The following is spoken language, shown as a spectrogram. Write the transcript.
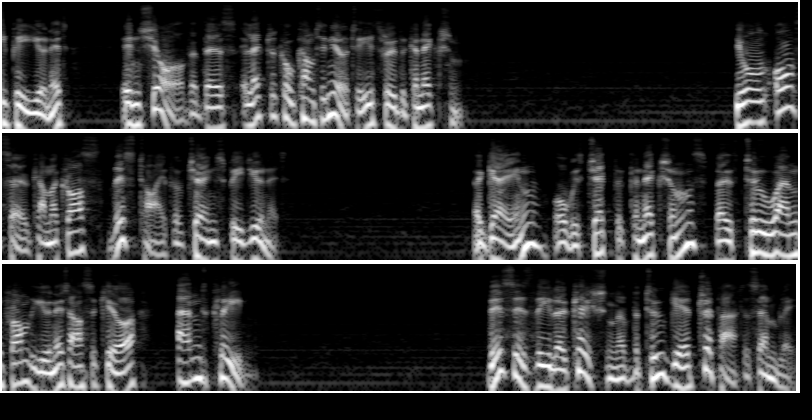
EP unit, ensure that there's electrical continuity through the connection. You'll also come across this type of change speed unit. Again, always check that connections, both to and from the unit, are secure and clean. This is the location of the two-gear trip-out assembly.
